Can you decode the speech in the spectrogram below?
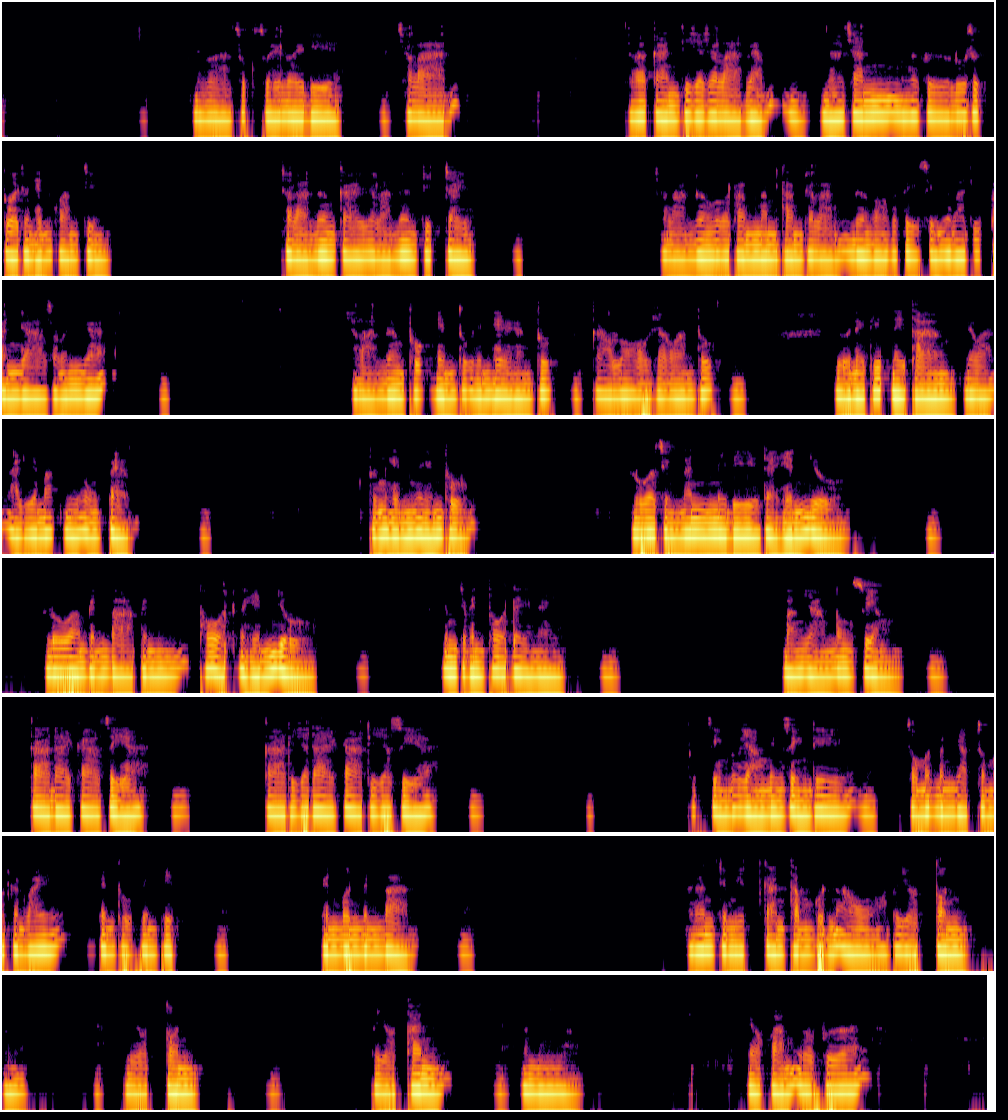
เรียกว่าสุขสวยรวยดี ฉลาด แต่ว่าการที่จะฉลาดแบบเหนือชั้นมันก็คือรู้สึกตัวจนเห็นความจริง ฉลาดเรื่องกายฉลาดเรื่องจิตใจ ฉลาดเรื่องรูปธรรมนำธรรมฉลาดเรื่องของสติสีสมาธิปัญญาสัมัญญะ ฉลาดเรื่องทุกเห็นทุกเห็นเหตุแห่งทุกก้าวลงออกจากความทุกอยู่ในทิศในทางเรียกว่าอริยมรรคมีองค์แปดถึงเห็นเห็นถูก รู้ว่าสิ่งนั้นไม่ดีแต่เห็นอยู่ รู้ว่าเป็นบาปเป็นโทษก็เห็นอยู่มันจะเป็นโทษได้ยังไง บางอย่างต้องเสี่ยงกล้าได้กล้าเสีย กล้าที่จะได้กล้าที่จะเสีย ทุกสิ่งทุกอย่างเป็นสิ่งที่สมมติบัญญัติสมมติกันไว้ เป็นถูกเป็นผิด เป็นบุญเป็นบาปเพราะนั้นจะมีการทำบุญเอาประโยชน์ตนประโยชน์ตน ประโยชน์ท่านมันมีอยู่เดี๋ยวความเอื้อเฟื้อ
